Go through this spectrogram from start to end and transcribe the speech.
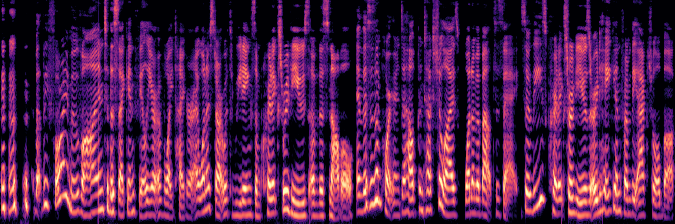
but before I move on to the second failure of White Tiger, I want to start with reading some critics' reviews of this novel. And this is important to help contextualize what I'm about to say. So these critics' reviews are taken from the actual book.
